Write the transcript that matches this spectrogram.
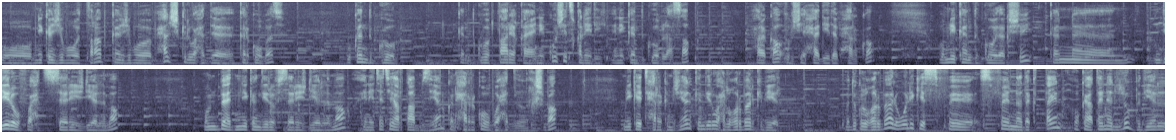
وملي كنجيبو التراب كنجيبوه بحال شكل واحد كركوبات وكندقوه كندقوه بطريقة يعني كلشي تقليدي يعني كندقوه بالعصا بحال هكا وبشي حديدة بحال هكا. وملي كندقوه داك الشيء كان نديروه في واحد السريج ديال الماء. ومن بعد ملي كنديروه في السريج ديال الماء يعني حتى تيرطاب مزيان وكنحركوه بواحد الخشبة. ملي كيتحرك مزيان كندير واحد الغربال كبير. ودوك الغربال هو اللي كيصفي صفي لنا داك الطين وكيعطينا اللب ديال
